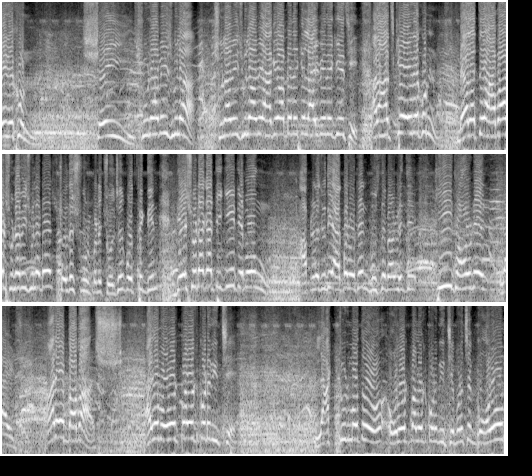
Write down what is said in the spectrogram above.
এই দেখুন, সেই সুনামি ঝুলা সুনামি ঝুলা আমি আগেও আপনাদেরকে লাইভে দেখিয়েছি। আর আজকে এই দেখুন, মেলাতে আবার সুনামি ঝুলাটা চলতে মানে চলছে প্রত্যেক দিন দেড়শো টাকা টিকিট এবং আপনারা যদি একবার ওঠেন, বুঝতে পারবেন যে কি ধরনের রাইডস আরে বাবা, একদম ওলট পালট করে দিচ্ছে। লাট্টুর মতো ওলট পালট করে দিচ্ছে। মনে হচ্ছে গরম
